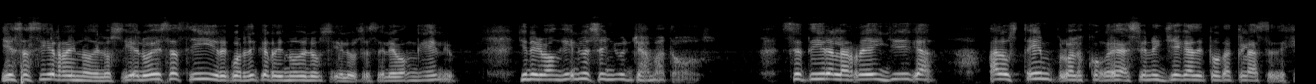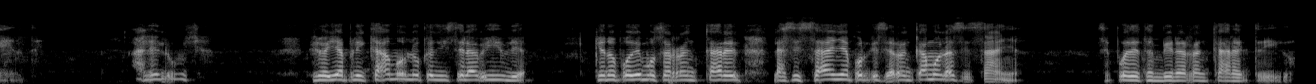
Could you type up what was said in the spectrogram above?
Y es así el reino de los cielos, es así. Recuerde que el reino de los cielos es el Evangelio. Y en el Evangelio el Señor llama a todos. Se tira la red, llega a los templos, a las congregaciones, llega de toda clase de gente. Aleluya. Pero ahí aplicamos lo que dice la Biblia, que no podemos arrancar la cizaña, porque si arrancamos la cizaña, se puede también arrancar el trigo.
